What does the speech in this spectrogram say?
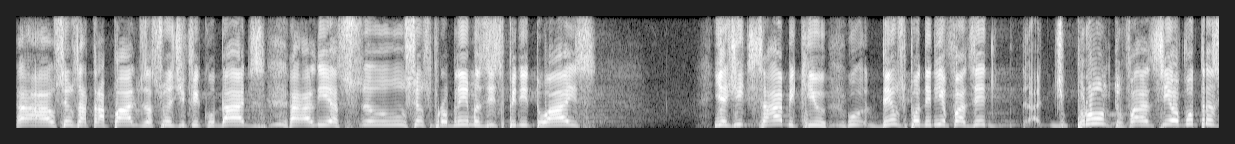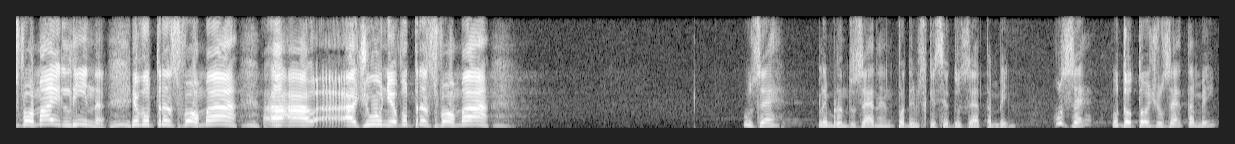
ah, os seus atrapalhos, as suas dificuldades, ali as, os seus problemas espirituais. E a gente sabe que o, o Deus poderia fazer de pronto, falar assim: eu vou transformar a Elina, eu vou transformar a, a, a Júnia, eu vou transformar o Zé. Lembrando do Zé, né? não podemos esquecer do Zé também. O Zé, o doutor José também.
